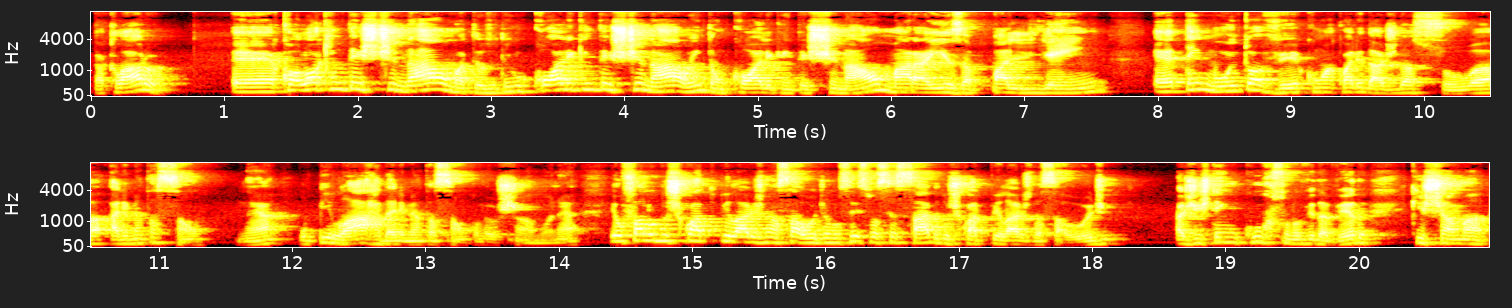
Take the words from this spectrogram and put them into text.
Tá claro? É, coloca intestinal, Matheus. Eu tenho cólica intestinal. Então, cólica intestinal, Maraísa Palhem, é, tem muito a ver com a qualidade da sua alimentação né? O pilar da alimentação, como eu chamo, né? Eu falo dos quatro pilares na saúde. Eu não sei se você sabe dos quatro pilares da saúde. A gente tem um curso no Vida Veda que chama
